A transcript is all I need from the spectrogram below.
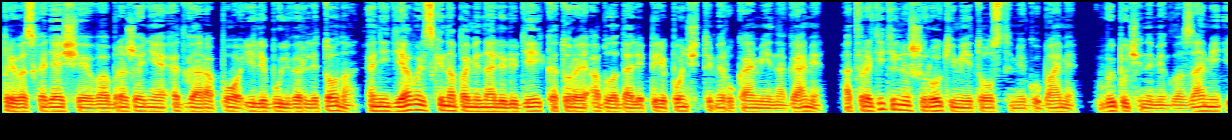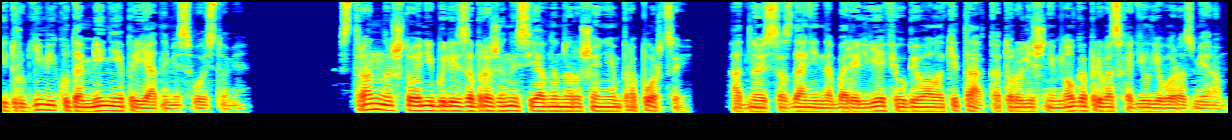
Превосходящее воображение Эдгара По или Бульверлитона, они дьявольски напоминали людей, которые обладали перепончатыми руками и ногами, отвратительно широкими и толстыми губами, выпученными глазами и другими куда менее приятными свойствами. Странно, что они были изображены с явным нарушением пропорций. Одно из созданий на барельефе убивало кита, который лишь немного превосходил его размером.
